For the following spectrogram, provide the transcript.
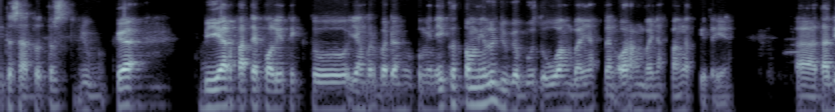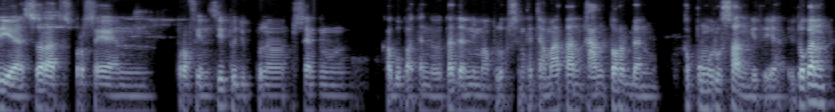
itu satu terus juga biar partai politik tuh yang berbadan hukum ini ikut pemilu juga butuh uang banyak dan orang banyak banget gitu ya uh, tadi ya 100% provinsi 75% kabupaten kota dan 50% kecamatan kantor dan kepengurusan gitu ya itu kan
